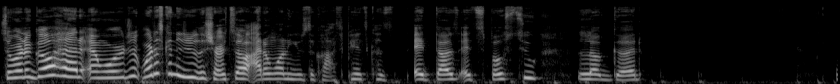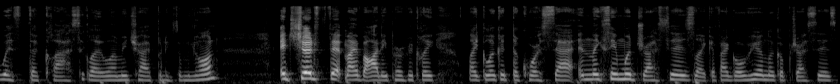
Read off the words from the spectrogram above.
So we're gonna go ahead and we're just, we're just gonna do the shirt. So I don't want to use the classic pants because it does. It's supposed to look good with the classic. Like, let me try putting something on. It should fit my body perfectly. Like, look at the corset, and like same with dresses. Like, if I go over here and look up dresses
